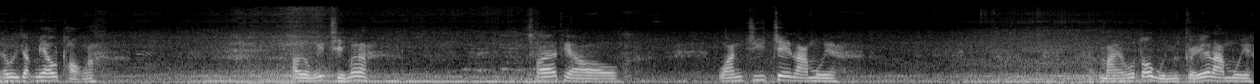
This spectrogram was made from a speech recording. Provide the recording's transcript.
有会入庙堂啊，好容易潜啊，坐一条玩具街蓝妹啊，卖好多玩具嘅蓝妹啊。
